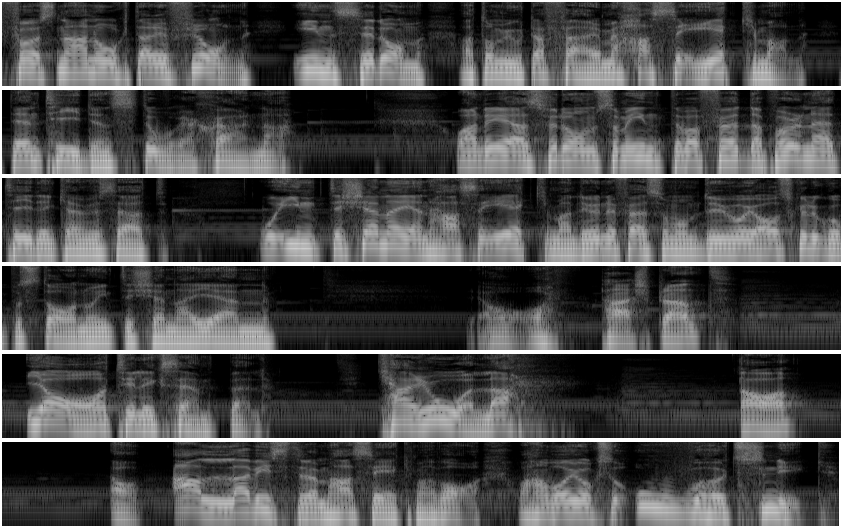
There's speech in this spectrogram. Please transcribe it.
Först när han åkt därifrån inser de att de gjort affär med Hasse Ekman, den tidens stora stjärna. Och Andreas, för de som inte var födda på den här tiden kan vi säga att och inte känna igen Hasse Ekman, det är ungefär som om du och jag skulle gå på stan och inte känna igen... Ja, Persbrandt? ja till exempel. Carola. Ja. Ja, alla visste vem Hasse Ekman var. Och han var ju också oerhört snygg.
